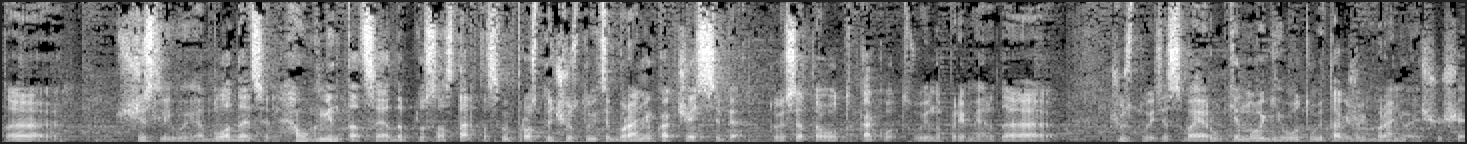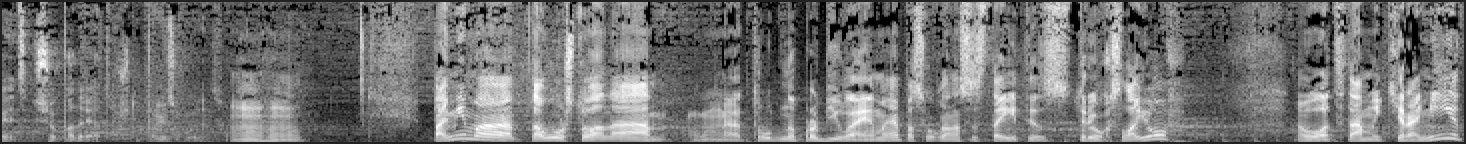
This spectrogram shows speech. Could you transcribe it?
да, счастливый обладатель аугментации Adeptus Astartes, вы просто чувствуете броню как часть себя. То есть это вот как вот вы, например, да, чувствуете свои руки-ноги, вот вы также и броню ощущаете все подряд, что происходит. Угу. Помимо того, что она трудно пробиваемая, поскольку она состоит из трех слоев, вот, там и керамид,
